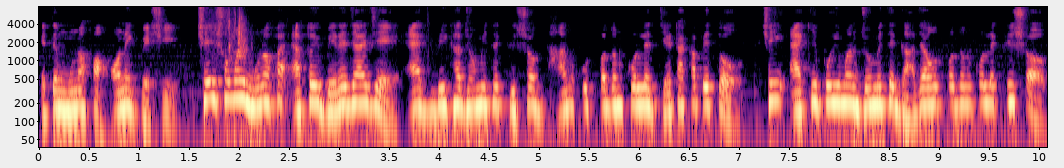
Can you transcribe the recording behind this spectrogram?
এতে মুনাফা অনেক বেশি। সেই সময় মুনাফা এতই বেড়ে যায় যে এক বিঘা জমিতে কৃষক ধান উৎপাদন করলে যে টাকা পেত, সেই একই পরিমাণ জমিতে গাঁজা উৎপাদন করলে কৃষক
